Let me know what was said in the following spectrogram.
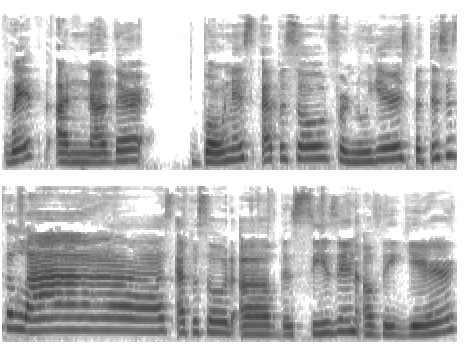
with another bonus episode for New Year's, but this is the last episode of the season of the year.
